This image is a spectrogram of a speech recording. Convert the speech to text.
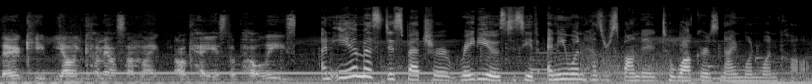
They keep yelling, come out. So I'm like, okay, it's the police. An EMS dispatcher radios to see if anyone has responded to Walker's 911 call.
